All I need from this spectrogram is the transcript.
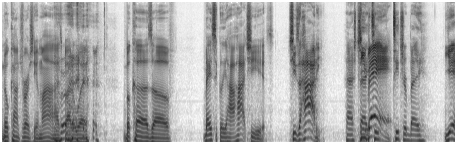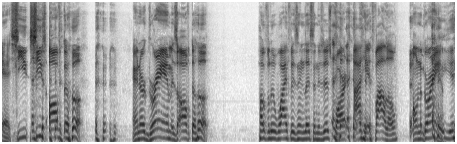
No controversy in my eyes, by the way, because of basically how hot she is. She's a hottie. Hashtag She te- bad. teacher bae. Yeah, she she's off the hook. And her gram is off the hook. Hopefully the wife isn't listening to this part. I hit follow on the gram. yeah,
